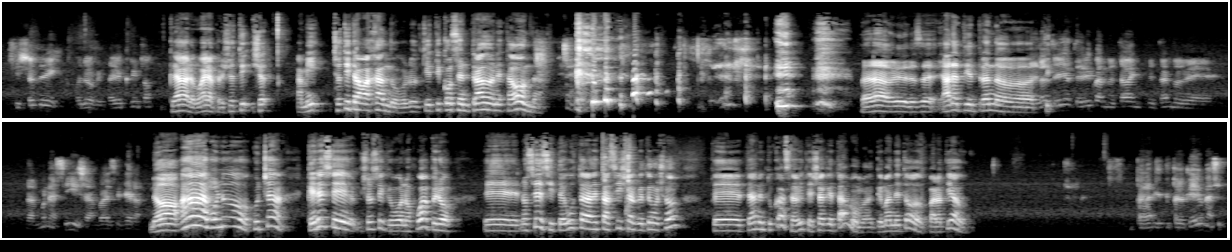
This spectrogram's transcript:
Si yo te dije, boludo, que había escrito. Claro, bueno, pero yo estoy, yo, a mí, yo estoy trabajando, boludo. Estoy, estoy concentrado en esta onda. Pará, boludo, no sé. Ahora estoy entrando. El otro día te vi cuando estaba intentando de, de armar una silla, me parece que era. No, ah, boludo, escuchá. ¿Querés? eh, yo sé que vos no jugás, pero eh, no sé, si te gusta esta silla que tengo yo, te, te dan en tu casa, ¿viste? Ya que estamos, que mande todo, para Tiago. Pero hay una silla.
